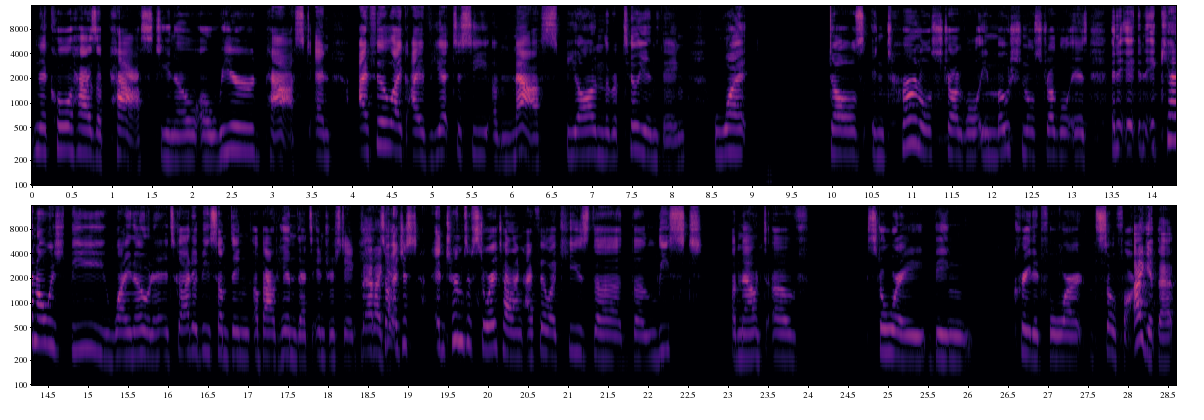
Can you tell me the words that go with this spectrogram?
Nicole has a past, you know, a weird past, and I feel like I've yet to see a mass beyond the reptilian thing. What Doll's internal struggle, emotional struggle is, and it, it, it can't always be Wynonna. It's got to be something about him that's interesting. That I so get. I just, in terms of storytelling, I feel like he's the the least amount of story being created for so far. I get that.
